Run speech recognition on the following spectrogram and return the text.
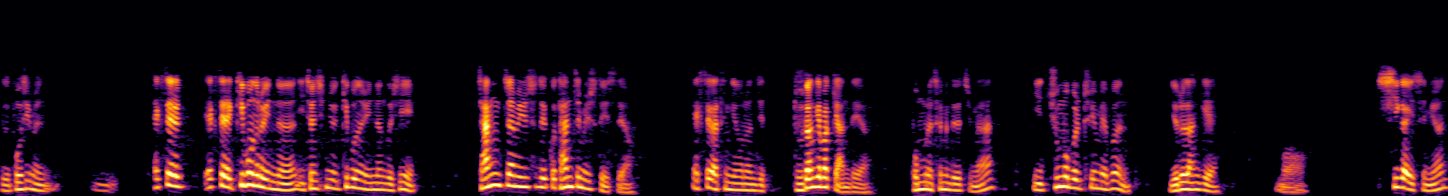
그 보시면, 엑셀, 엑셀의 기본으로 있는, 2016 기본으로 있는 것이 장점일 수도 있고 단점일 수도 있어요. 엑셀 같은 경우는 이제 두 단계밖에 안 돼요. 본문에 설명드렸지만 이 줌업을 트리맵은 여러 단계 뭐 시가 있으면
